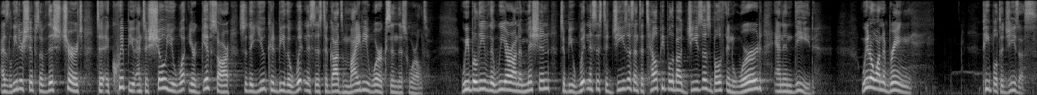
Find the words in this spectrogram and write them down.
as leaderships of this church to equip you and to show you what your gifts are so that you could be the witnesses to God's mighty works in this world. We believe that we are on a mission to be witnesses to Jesus and to tell people about Jesus both in word and in deed. We don't want to bring people to Jesus.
